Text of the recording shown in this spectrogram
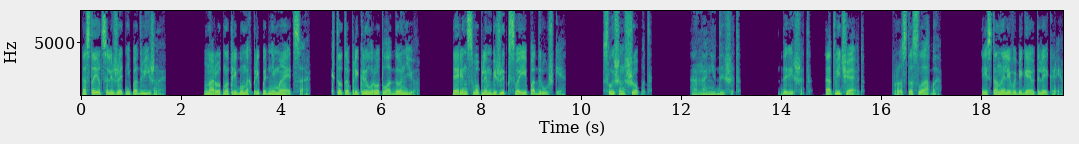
Остается лежать неподвижно. Народ на трибунах приподнимается, кто-то прикрыл рот ладонью. Эрин с воплем бежит к своей подружке. Слышен шепот. Она не дышит. Дышит, отвечают. Просто слабо. Из тоннеля выбегают лекари.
